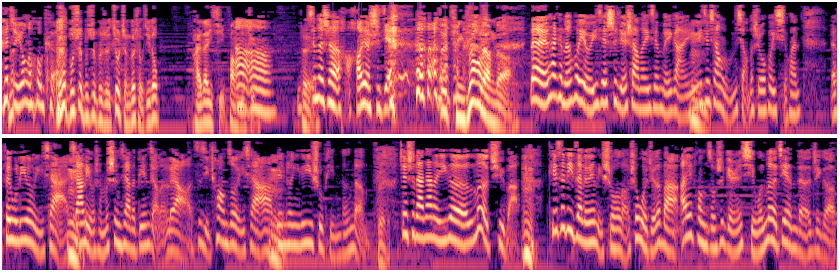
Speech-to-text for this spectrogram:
他 只用了后壳。没有，不是不是不是，就整个手机都排在一起放进去，嗯嗯，对真的是好好有时间。对，挺漂亮的。对，它可能会有一些视觉上的一些美感，因为嗯就像我们小的时候会喜欢，呃，废物利用一下，嗯家里有什么剩下的边角的料，自己创作一下啊，嗯变成一个艺术品等等，对，这是大家的一个乐趣吧。嗯 KCD 在留言里说了，说我觉得吧，iPhone 总是给人喜闻乐见的这个。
